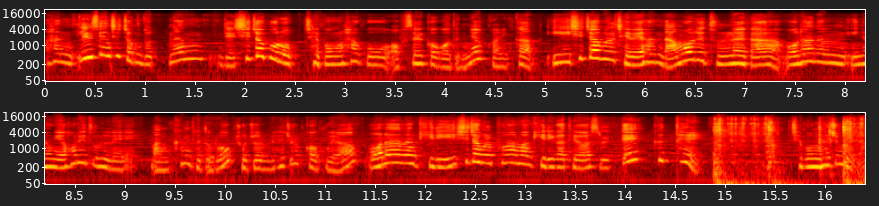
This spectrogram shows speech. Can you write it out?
한 1cm 정도는 이제 시접으로 재봉을 하고 없앨 거거든요. 그러니까 이 시접을 제외한 나머지 둘레가 원하는 인형의 허리 둘레만큼 되도록 조절을 해줄 거고요. 원하는 길이, 시접을 포함한 길이가 되었을 때 끝에 재봉을 해줍니다.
